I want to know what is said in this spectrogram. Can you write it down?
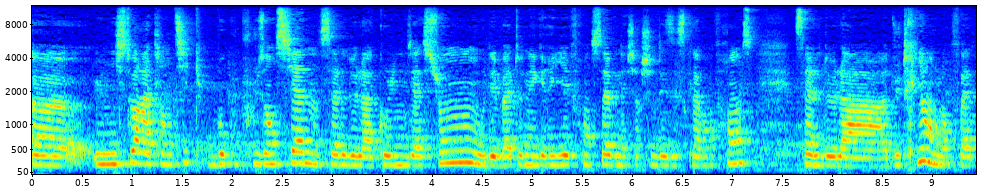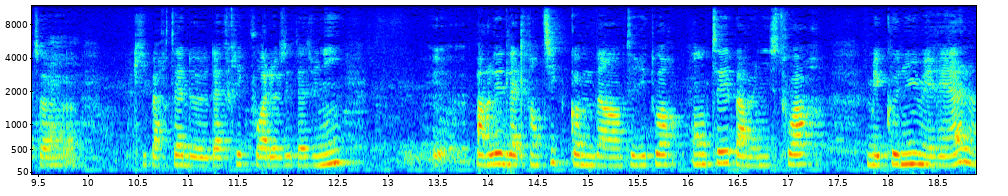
euh, une histoire atlantique beaucoup plus ancienne, celle de la colonisation, où des bateaux négriers français venaient chercher des esclaves en France, celle de la, du triangle en fait, euh, qui partait d'Afrique pour aller aux États-Unis, parler de l'Atlantique comme d'un territoire hanté par une histoire méconnue mais réelle,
